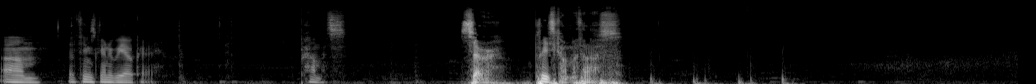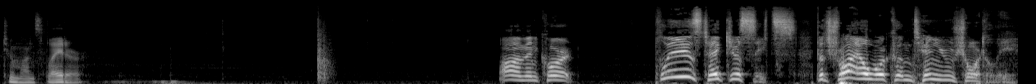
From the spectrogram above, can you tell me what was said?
Um, everything's gonna be okay. I Promise. Sir, please come with us. Two months later. Oh, I'm in court. Please take your seats. The trial will continue shortly.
